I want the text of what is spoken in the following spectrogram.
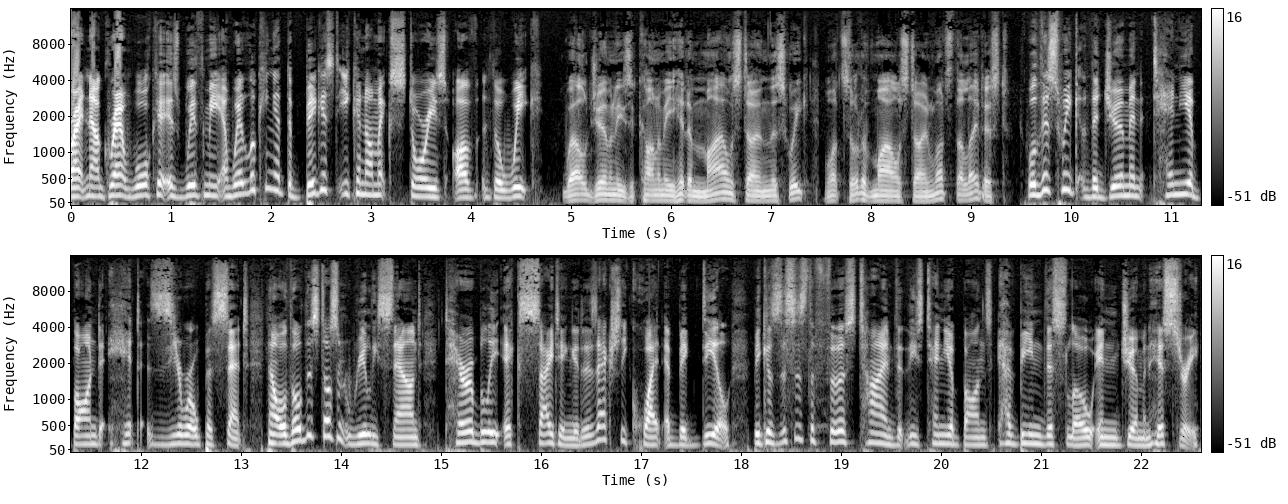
right, now Grant Walker is with me, and we're looking at the biggest economic stories of the week. Well, Germany's economy hit a milestone this week. What sort of milestone? What's the latest? Well, this week, the German 10 year bond hit 0%. Now, although this doesn't really sound terribly exciting, it is actually quite a big deal because this is the first time that these 10 year bonds have been this low in German history.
